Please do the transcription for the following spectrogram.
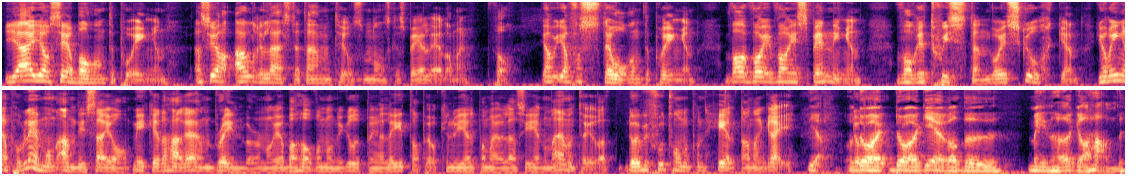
Ja, jag ser bara inte poängen. Alltså jag har aldrig läst ett äventyr som någon ska spelleda mig för. Jag, jag förstår inte poängen. Vad, vad, är, vad är spänningen? Var är twisten? Vad är skurken? Jag har inga problem om Andy säger Micke det här är en brainburn och jag behöver någon i gruppen jag litar på. Kan du hjälpa mig att läsa igenom äventyret? Då är vi fortfarande på en helt annan grej. Ja, och då, då agerar du min högra hand.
